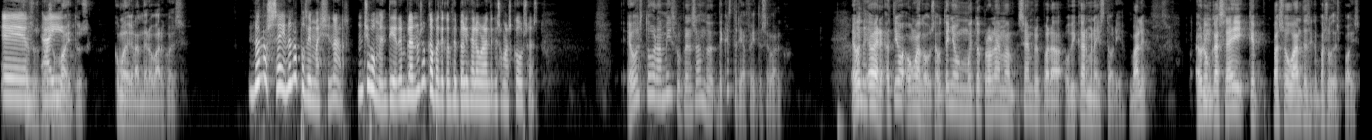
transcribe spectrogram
Eh, Jesús, hai... son moitos. Como de grande era o barco ese? Non o sei, non o podo imaginar. Non che vou mentir. En plan, non son capaz de conceptualizar o grande que son as cousas. Eu estou ahora mismo pensando de que estaría feito ese barco. Eu, Home. a ver, eu teño unha cousa, eu teño moito problema sempre para ubicarme na historia, vale? Eu hmm. nunca sei que pasou antes e que pasou despois.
